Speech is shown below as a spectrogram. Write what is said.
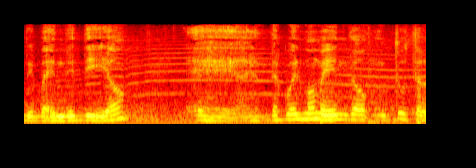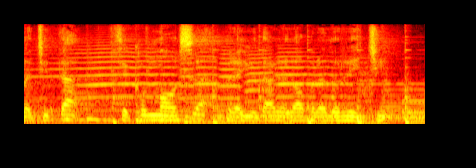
di ben di Dio e da quel momento tutta la città si è commossa per aiutare l'opera d'Orricci.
